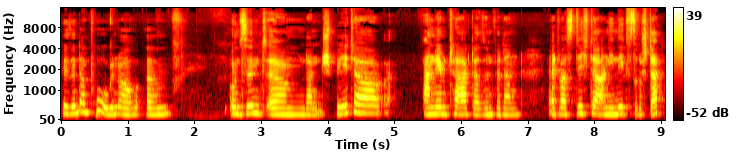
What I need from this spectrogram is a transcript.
Wir sind am Po, genau. Ähm, und sind ähm, dann später an dem Tag, da sind wir dann etwas dichter an die nächste Stadt,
